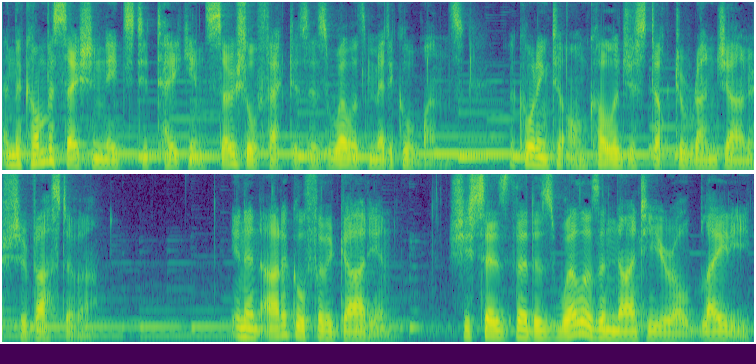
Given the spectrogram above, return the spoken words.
And the conversation needs to take in social factors as well as medical ones, according to oncologist Dr. Ranjana Srivastava. In an article for The Guardian, she says that as well as a 90 year old lady,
